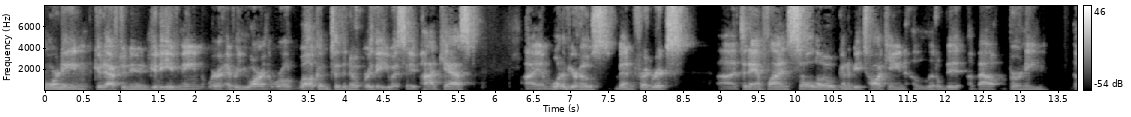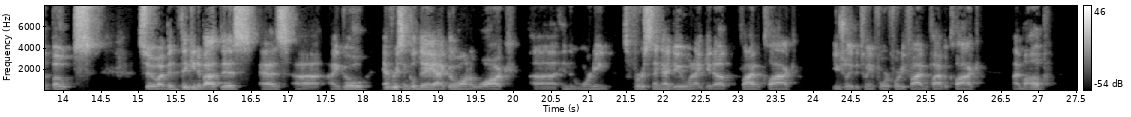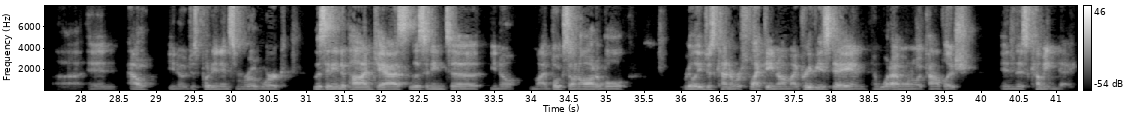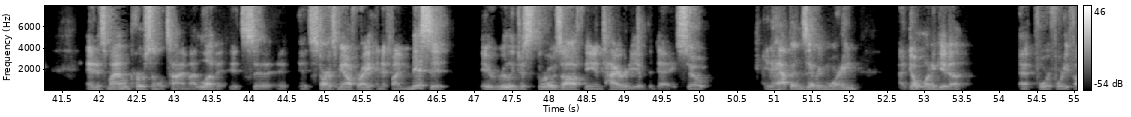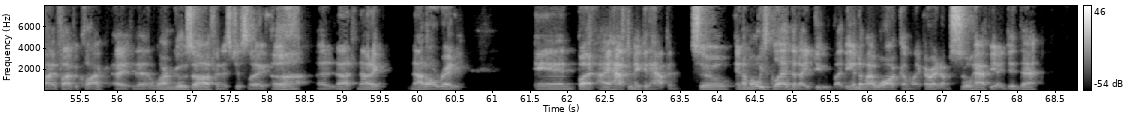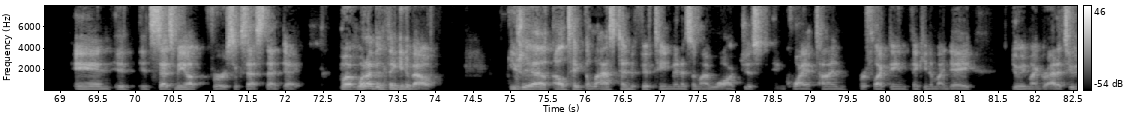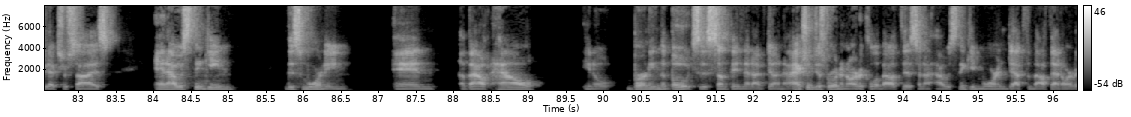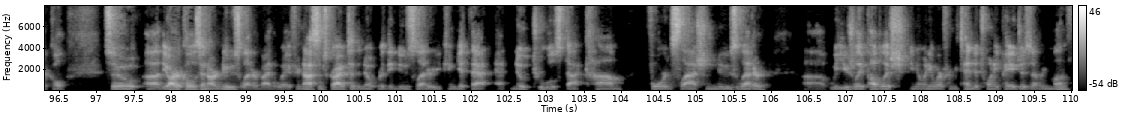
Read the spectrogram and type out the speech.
Morning, good afternoon, good evening, wherever you are in the world. Welcome to the Noteworthy USA podcast. I am one of your hosts, Ben Fredericks. Uh, today I'm flying solo, going to be talking a little bit about burning the boats. So I've been thinking about this as uh, I go every single day. I go on a walk uh, in the morning. It's the first thing I do when I get up, five o'clock, usually between 4:45 and five o'clock. I'm up uh, and out you know just putting in some road work listening to podcasts listening to you know my books on audible really just kind of reflecting on my previous day and, and what i want to accomplish in this coming day. And it's my own personal time. I love it. It's uh, it, it starts me off right. And if i miss it it really just throws off the entirety of the day. So it happens every morning. I don't want to get up at 4:45, 5 o'clock. I, the alarm goes off, and it's just like, ugh, not not a, not already. And but I have to make it happen. So, and I'm always glad that I do. By the end of my walk, I'm like, all right, I'm so happy I did that, and it it sets me up for success that day. But what I've been thinking about, usually I'll, I'll take the last 10 to 15 minutes of my walk just in quiet time, reflecting, thinking of my day, doing my gratitude exercise and I was thinking this morning and about how, you know, burning the boats is something that I've done. I actually just wrote an article about this and I, I was thinking more in depth about that article. So uh, the article is in our newsletter, by the way. If you're not subscribed to the Noteworthy newsletter, you can get that at notetools.com forward slash newsletter. Uh, we usually publish, you know, anywhere from 10 to 20 pages every month.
